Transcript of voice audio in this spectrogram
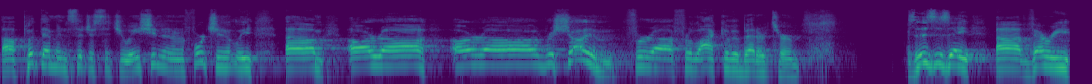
uh, put them in such a situation and unfortunately um, are uh, are uh, rishaim for uh, for lack of a better term. So this is a uh, very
